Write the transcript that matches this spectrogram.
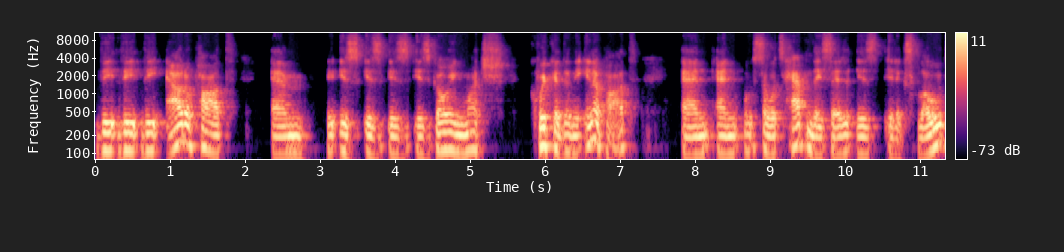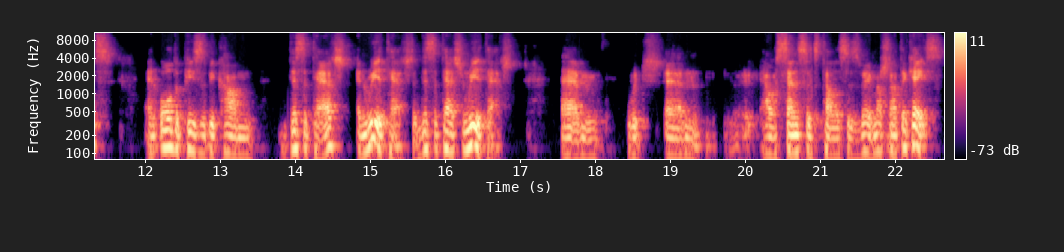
the the the outer part um, is is is is going much quicker than the inner part, and and so what's happened, they said, is it explodes, and all the pieces become disattached and reattached, and disattached and reattached, um, which um, our senses tell us is very much not the case.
